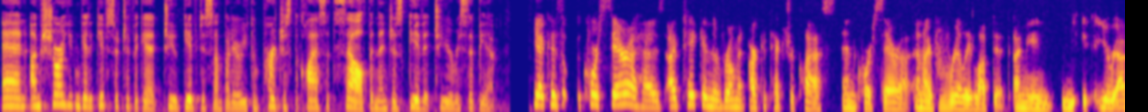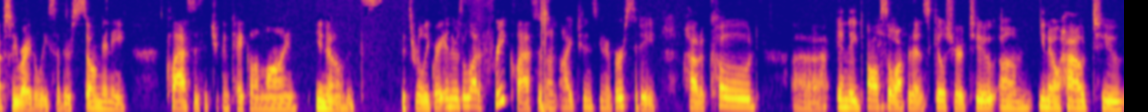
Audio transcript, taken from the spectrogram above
And I'm sure you can get a gift certificate to give to somebody, or you can purchase the class itself and then just give it to your recipient. yeah, because Coursera has I've taken the Roman architecture class in Coursera, and I've really loved it. I mean, you're absolutely right, Elisa. There's so many classes that you can take online. You know, it's it's really great, and there's a lot of free classes on iTunes University, how to code. Uh, and they also offer that in Skillshare too. Um, you know how to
